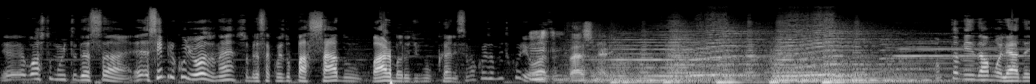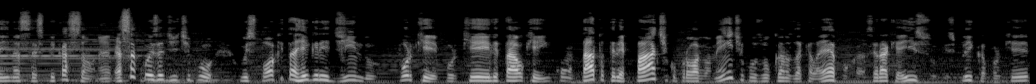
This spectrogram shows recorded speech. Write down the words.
eu, eu gosto muito dessa. É sempre curioso, né? Sobre essa coisa do passado bárbaro de Vulcano. Isso é uma coisa muito curiosa. Fascinating. Também dar uma olhada aí nessa explicação, né? Essa coisa de tipo, o Spock tá regredindo. Por quê? Porque ele tá o quê? Em contato telepático, provavelmente, com os vulcanos daquela época? Será que é isso explica? Porque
